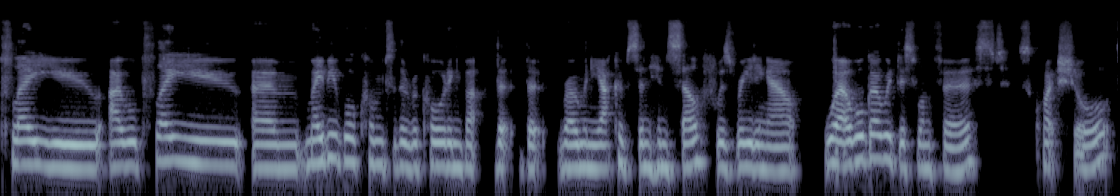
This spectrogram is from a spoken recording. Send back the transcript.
play you. I will play you. Um, maybe we'll come to the recording, but that that Roman Jakobson himself was reading out. Well, we'll go with this one first. It's quite short.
